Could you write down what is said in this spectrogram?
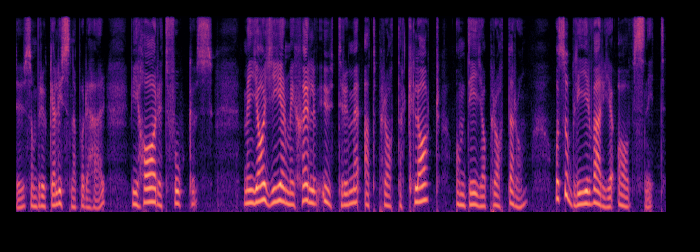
du som brukar lyssna på det här. Vi har ett fokus. Men jag ger mig själv utrymme att prata klart om det jag pratar om och så blir varje avsnitt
